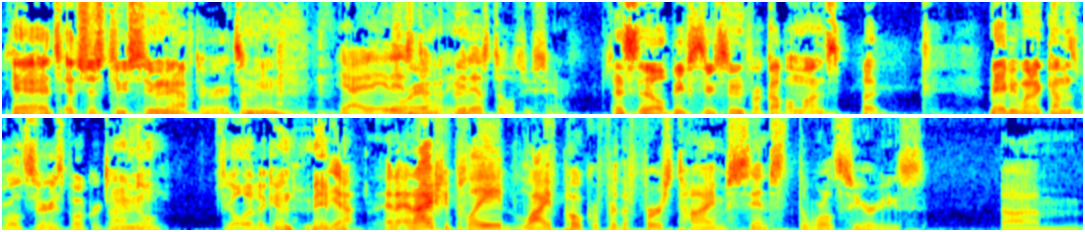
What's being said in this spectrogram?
yeah, it's it's just too soon after. It's I mean, Yeah, it, is still it is still too soon. it's, it'll be too soon for a couple months, but maybe when it comes World Series poker time, you'll feel it again. Maybe. Yeah, and and I actually played live poker for the first time since the World Series. Um,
